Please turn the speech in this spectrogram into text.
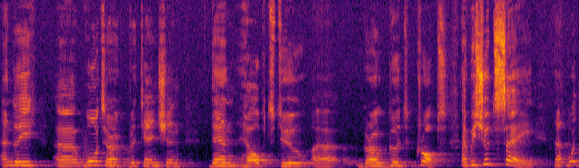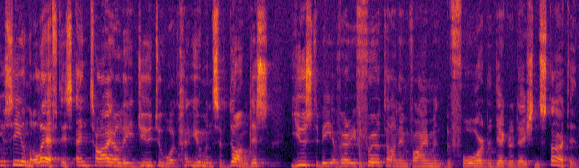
And the uh, water retention then helped to uh, grow good crops. And we should say that what you see on the left is entirely due to what humans have done. This used to be a very fertile environment before the degradation started.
